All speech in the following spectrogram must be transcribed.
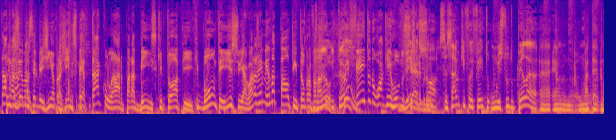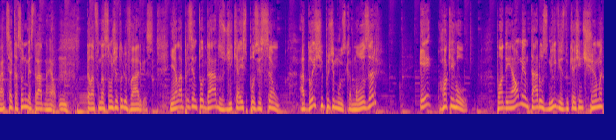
tá Obrigado, trazendo uma cervejinha pra gente. Espetacular. Parabéns, que top. Que bom ter isso. E agora já emenda a pauta, então, pra falar Não, do, então- do efeito do rock and roll no Veja cérebro. só, você sabe que foi feito um estudo pela. eh, É, um- uma, uma dissertação de mestrado, na real, Hum. Pela Fundação Getúlio Vargas. E ela apresentou dados de que a exposição a dois tipos de música, Mozart e rock and roll. Podem aumentar os níveis do que a gente chama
